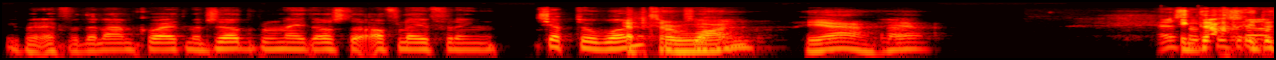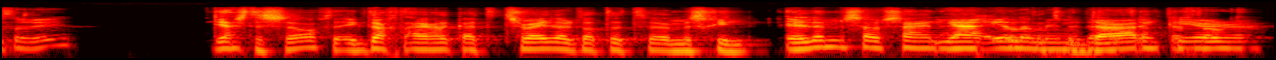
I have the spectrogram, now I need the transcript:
ik ben even de naam kwijt, maar dezelfde planeet als de aflevering Chapter 1? Chapter 1. Ja, ja. Ja. Is Ik dat dacht- dezelfde weer? Ja, is dezelfde. Ik dacht eigenlijk uit de trailer dat het eh, misschien Ilum zou zijn. Ja, eigenlijk, Ilum dat we inderdaad. daar een keer...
